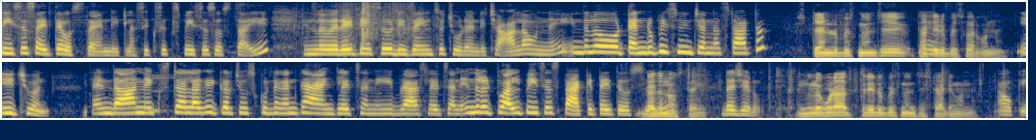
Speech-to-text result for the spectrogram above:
పీసెస్ అయితే వస్తాయండి. ఇట్లా సిక్స్ సిక్స్ పీసెస్ వస్తాయి. ఇందులో వెరైటీస్ డిజైన్స్ చూడండి. చాలా ఉన్నాయి. ఇందులో టెన్ రూపీస్ నుంచి అన్న స్టార్ట్ టెన్ రూపీస్ నుంచి థర్టీ రూపీస్ వరకు ఉన్నాయి. ఈచ్ వన్ అండ్ ఆ నెక్స్ట్ అలాగే ఇక్కడ చూసుకుంటే కనుక యాంక్లెట్స్ అని బ్రాస్లెట్స్ అని ఇందులో ట్వెల్వ్ పీసెస్ ప్యాకెట్ అయితే వస్తుంది. డజన్ వస్తాయి. డజను ఇందులో కూడా త్రీ రూపీస్ నుంచి స్టార్టింగ్ ఉన్నాయి. ఓకే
